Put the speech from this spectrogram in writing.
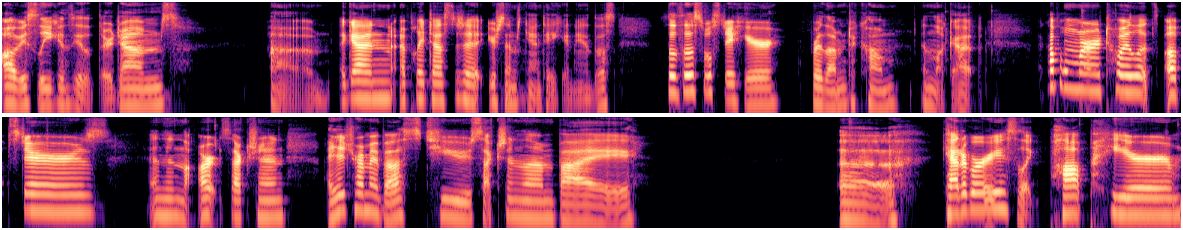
obviously, you can see that they're gems. Um, again, I play tested it. Your Sims can't take any of this. So this will stay here for them to come and look at. A couple more toilets upstairs. And then the art section. I did try my best to section them by uh categories so like pop here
